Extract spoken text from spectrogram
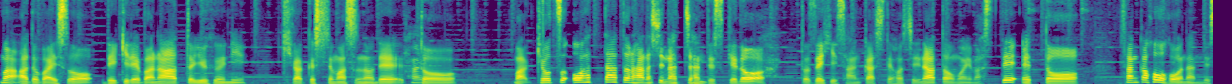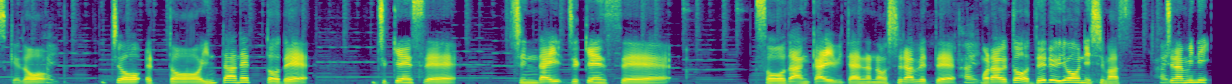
まあ、アドバイスをできればなというふうに企画してますので、はい。えっとまあ、共通終わった後の話になっちゃうんですけど、えっと、ぜひ参加してほしいなと思います。で、えっと、参加方法なんですけど、はい一応、えっと、インターネットで受験生信頼受験生相談会みたいなのを調べてはいもらうと出るようにします。はい、ちなみに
